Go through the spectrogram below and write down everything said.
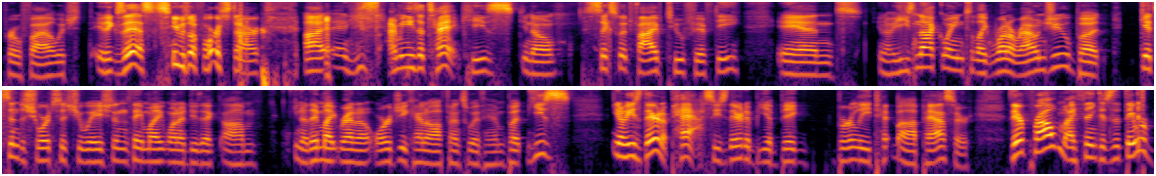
profile, which it exists. He was a four star, uh, and he's. I mean, he's a tank. He's you know six foot five, two fifty, and you know, he's not going to like run around you, but gets into short situations. They might want to do that. Um, you know, they might run an orgy kind of offense with him, but he's, you know, he's there to pass. He's there to be a big burly t- uh, passer. Their problem, I think, is that they were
